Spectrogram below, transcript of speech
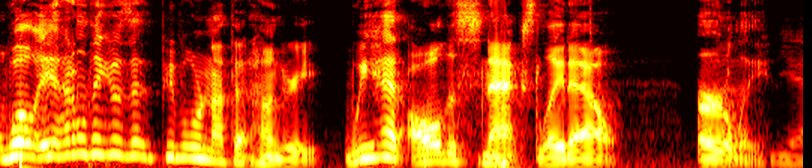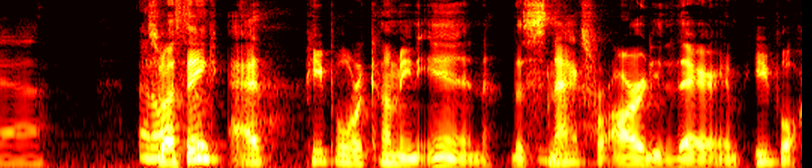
Well, I don't think it was that people were not that hungry. We had all the snacks laid out early. Yeah. And so I think as people were coming in, the snacks were already there, and people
